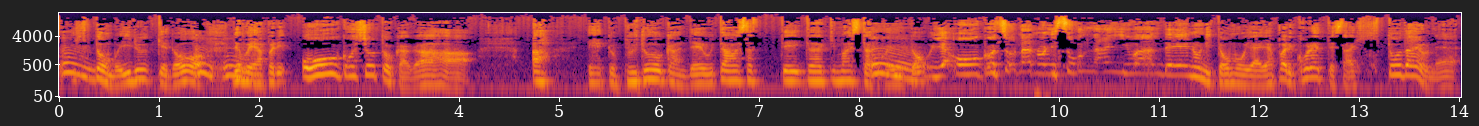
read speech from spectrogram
人もいるけど、でもやっぱり大御所とかが「あえっと武道館で歌わせていただきました」とか言うと「いや大御所なのにそんなん言わんでええのに」と思うややっぱりこれってさ人だよね。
